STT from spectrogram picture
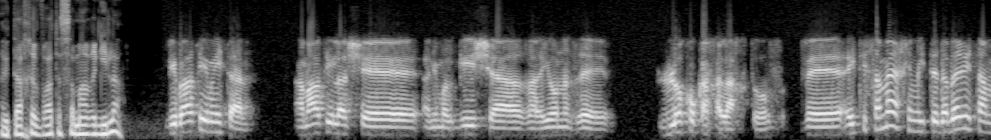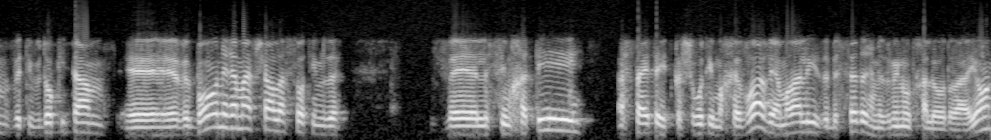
הייתה חברת השמה רגילה. דיברתי עם איטל, אמרתי לה שאני מרגיש שהרעיון הזה לא כל כך הלך טוב, והייתי שמח אם היא תדבר איתם ותבדוק איתם, אה, ובואו נראה מה אפשר לעשות עם זה. ולשמחתי עשתה את ההתקשרות עם החברה והיא אמרה לי, זה בסדר, הם הזמינו אותך לעוד ראיון.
